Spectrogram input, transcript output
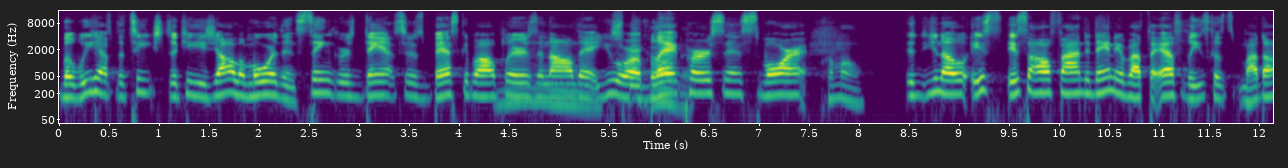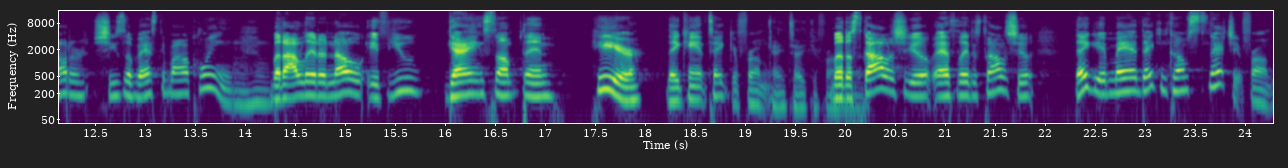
But we have to teach the kids y'all are more than singers, dancers, basketball players, and all that. You are a Mm. Speak black person, smart Come on. you know, it's it's all fine and dandy about the athletes because my daughter, she's a basketball queen. Mm-hmm. But I let her know if you gain something here, they can't take it from you. Can't take it from you. But a scholarship, athletic scholarship, they get mad, they can come snatch it from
